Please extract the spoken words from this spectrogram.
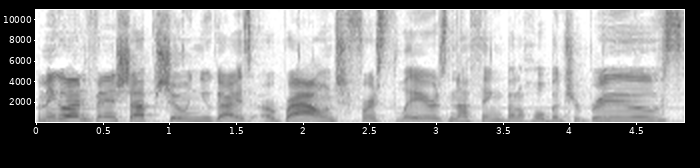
let me go ahead and finish up showing you guys around. First layer is nothing but a whole bunch of roofs.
